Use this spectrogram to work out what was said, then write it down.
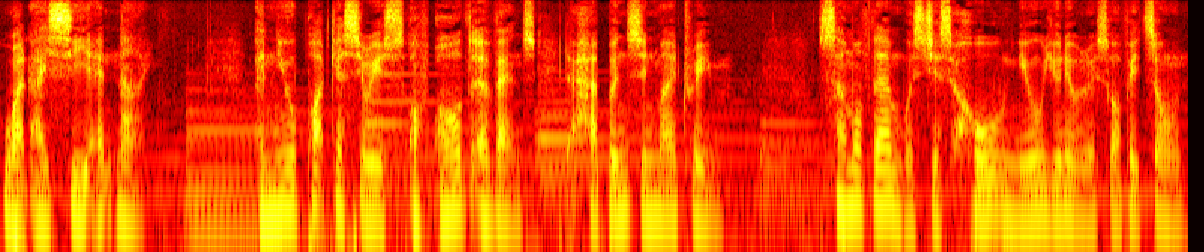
What I See at Night, a new podcast series of all the events that happens in my dream. Some of them was just a whole new universe of its own.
